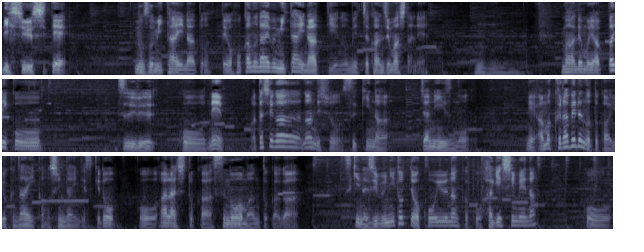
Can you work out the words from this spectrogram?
履修して臨みたいなと。てか他のライブ見たいなっていうのをめっちゃ感じましたね。うん。まあでもやっぱりこう、ズール、こうね、私が何でしょう、好きなジャニーズの、ね、あんま比べるのとかは良くないかもしんないんですけど、こう、嵐とかスノーマンとかが、好きな自分にとってはこういうなんかこう激しめな、こ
